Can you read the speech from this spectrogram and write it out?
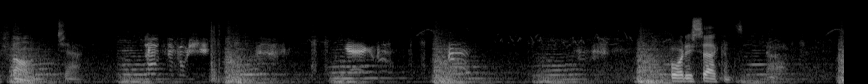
The phone, Jack. Don't negotiate. 40 seconds. No.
